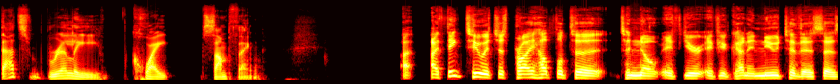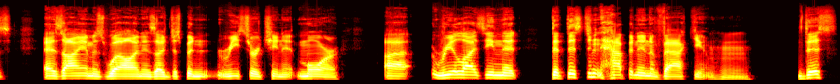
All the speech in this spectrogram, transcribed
that's really quite something I, I think too it's just probably helpful to to note if you're if you're kind of new to this as as i am as well and as i've just been researching it more uh realizing that that this didn't happen in a vacuum. Mm-hmm. This,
